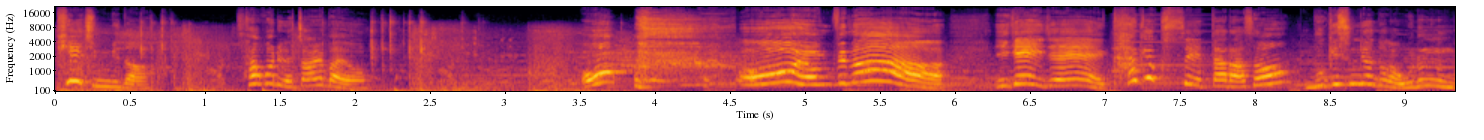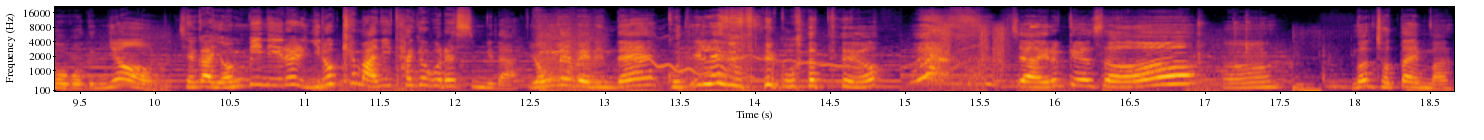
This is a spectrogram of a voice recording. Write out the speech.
피해집니다. 사거리가 짧아요. 어? 어, 연빈아! 이게 이제 타격수에 따라서 무기 숙련도가 오르는 거거든요. 제가 연빈이를 이렇게 많이 타격을 했습니다. 0레벨인데 곧 1레벨 될 것 같아요. 자, 이렇게 해서 어, 넌 졌다 임마.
